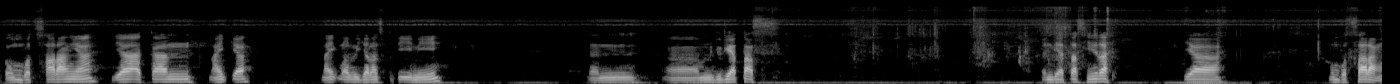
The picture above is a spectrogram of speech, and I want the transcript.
atau membuat sarangnya, dia akan naik ya. Naik melalui jalan seperti ini. Dan e, menuju di atas. Dan di atas inilah ya membuat sarang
